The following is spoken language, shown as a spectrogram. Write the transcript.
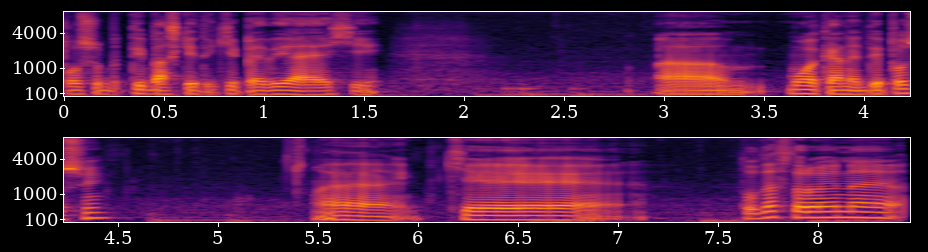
πόσο την μπασκετική παιδεία έχει. Ε, μου έκανε εντύπωση. Ε, και το δεύτερο είναι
